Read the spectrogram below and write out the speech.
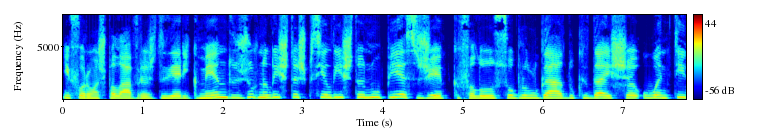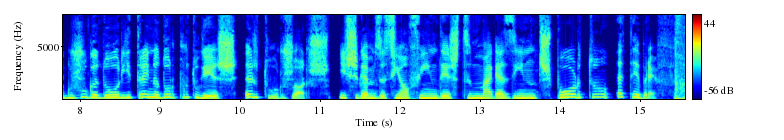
E foram as palavras de Eric Mendes, jornalista especialista no PSG, que falou sobre o legado que deixa o antigo jogador e treinador português Artur Jorge. E chegamos assim ao fim deste Magazine de Desporto. Até breve.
